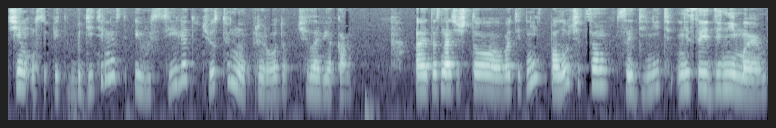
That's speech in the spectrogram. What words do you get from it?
чем усыпит бдительность и усилит чувственную природу человека. А это значит, что в эти дни получится соединить несоединимое.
